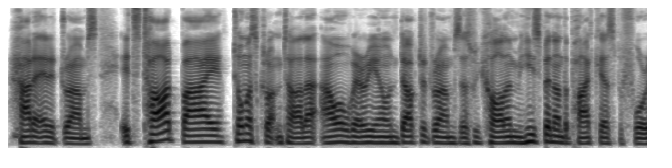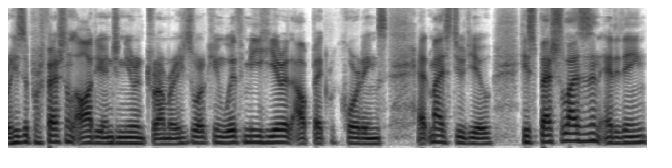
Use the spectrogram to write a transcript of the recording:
how to edit drums. It's taught by Thomas Krottenthaler, our very own Dr. Drums, as we call him. He's been on the podcast before. He's a professional audio engineer and drummer. He's working with me here at Outback Recordings at my studio. He specializes in editing,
